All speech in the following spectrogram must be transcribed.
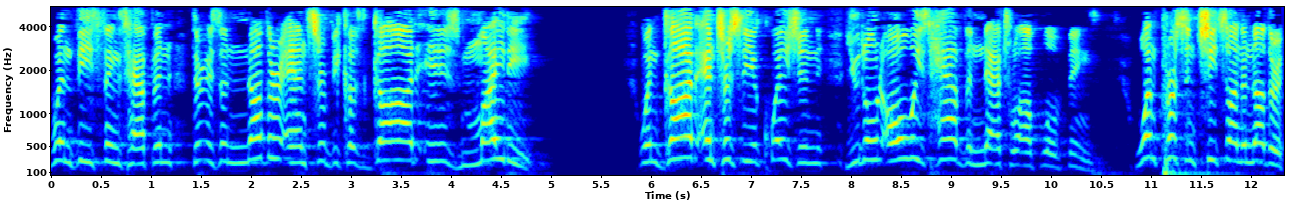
when these things happen, there is another answer because God is mighty. When God enters the equation, you don't always have the natural outflow of things. One person cheats on another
